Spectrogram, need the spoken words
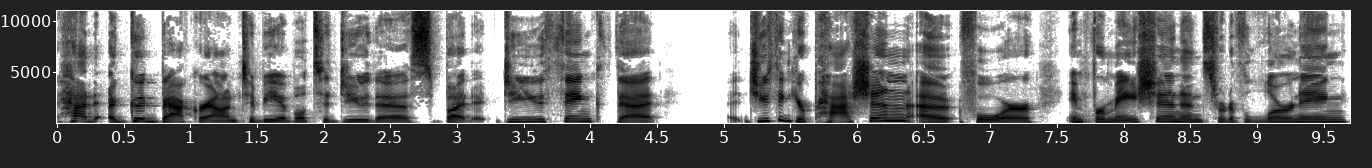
had a good background to be able to do this, but do you think that do you think your passion uh, for information and sort of learning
